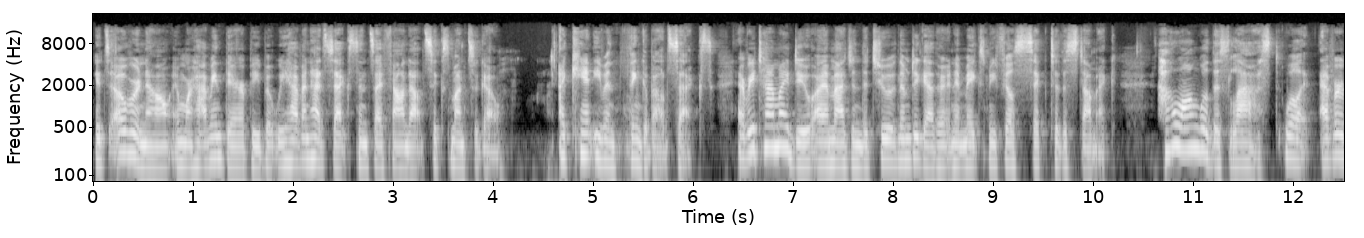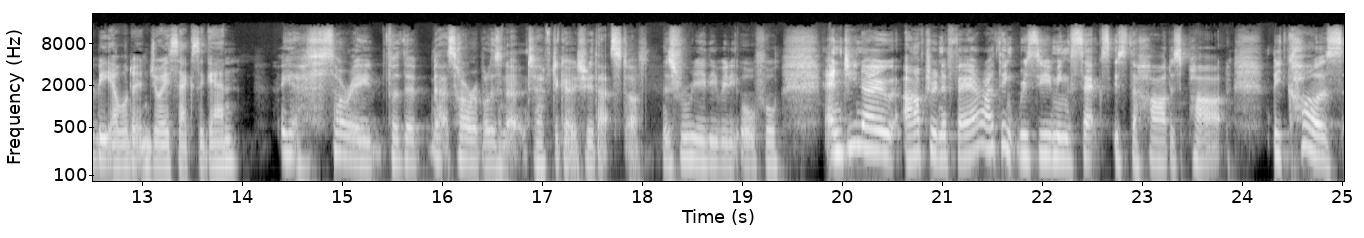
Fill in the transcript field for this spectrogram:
It's over now and we're having therapy, but we haven't had sex since I found out six months ago. I can't even think about sex. Every time I do, I imagine the two of them together and it makes me feel sick to the stomach. How long will this last? Will I ever be able to enjoy sex again? Yeah, sorry for the. That's horrible, isn't it? To have to go through that stuff. It's really, really awful. And you know, after an affair, I think resuming sex is the hardest part because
